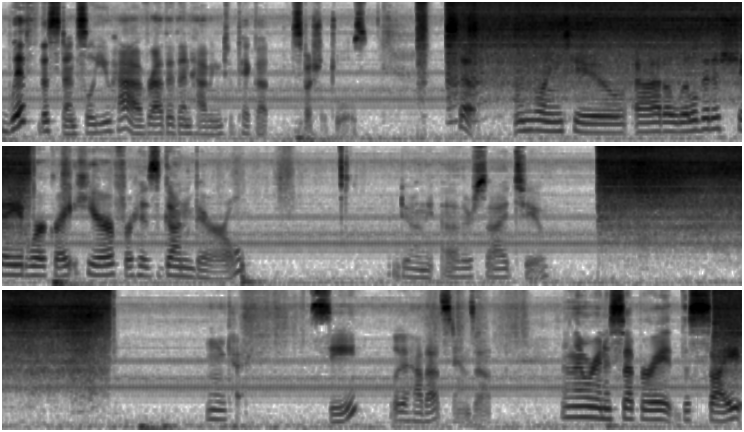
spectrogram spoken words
with the stencil you have rather than having to pick up special tools. So I'm going to add a little bit of shade work right here for his gun barrel. I'm doing the other side too. Okay, see? Look at how that stands out. And then we're going to separate the sight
